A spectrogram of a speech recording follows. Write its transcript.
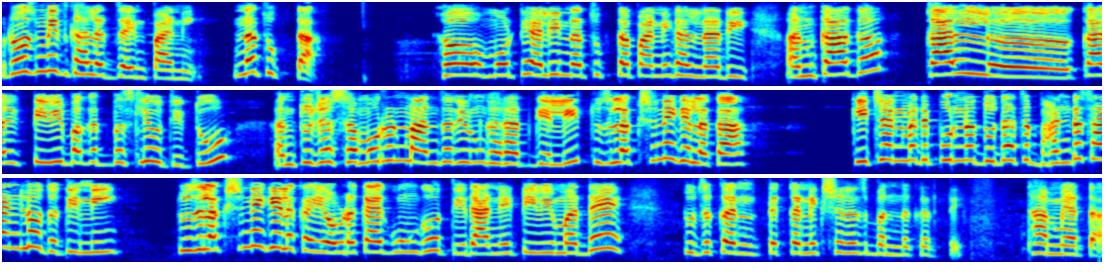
रोज मीच घालत जाईन पाणी. न चुकता. हो मोठी आली न चुकता पाणी घालणारी. आणि का ग? काल काल टीव्ही बघत बसली होती तू? आणि तुझ्या समोरून मांजर येऊन घरात गेली? तुझं लक्ष नाही गेलं का? किचनमध्ये पूर्ण दुधाचं भांड सांडलं होतं तिने. तुझं लक्ष नाही गेलं का एवढं काय गुंग होती राणी टीव्ही मध्ये? तुझं कन ते कनेक्शनच बंद करते. थांब मी आता.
